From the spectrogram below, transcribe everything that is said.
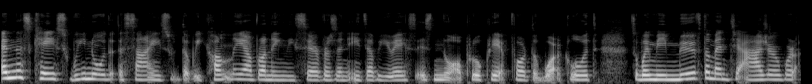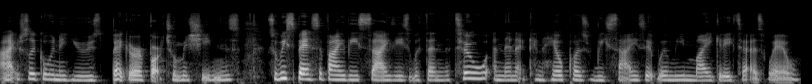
In this case, we know that the size that we currently are running these servers in AWS is not appropriate for the workload. So when we move them into Azure, we're actually going to use bigger virtual machines. So we specify these sizes within the tool and then it can help us resize it when we migrate it as well.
